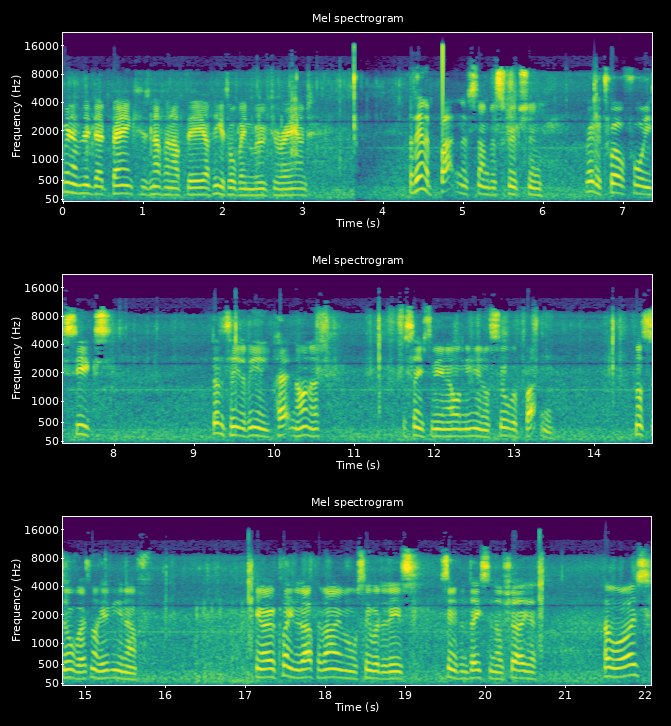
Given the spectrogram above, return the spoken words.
Went up near that bank, there's nothing up there. I think it's all been moved around. I found a button of some description. Read a 1246. Doesn't seem to be any pattern on it. Just seems to be an aluminium or silver button. Not silver, it's not heavy enough. Anyway, we'll clean it up at home and we'll see what it is. If it's anything decent, I'll show you. Otherwise,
